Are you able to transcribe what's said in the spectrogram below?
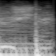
You see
